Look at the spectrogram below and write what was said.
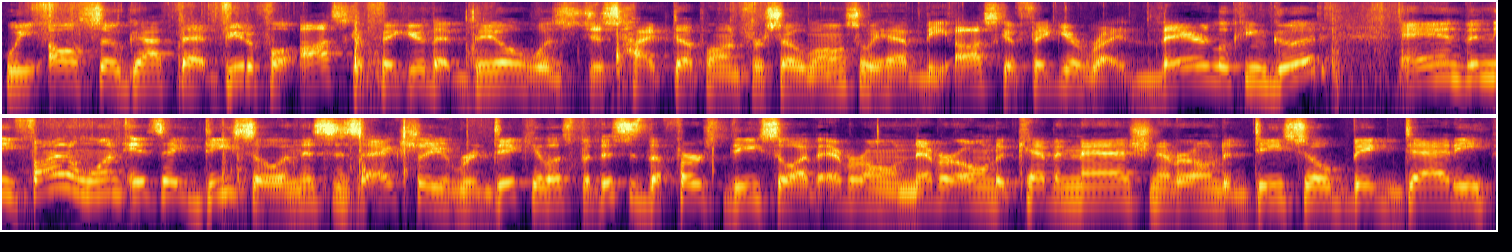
We also got that beautiful Asuka figure that Bill was just hyped up on for so long. So we have the Asuka figure right there looking good. And then the final one is a Diesel. And this is actually ridiculous, but this is the first Diesel I've ever owned. Never owned a Kevin Nash, never owned a Diesel, Big Daddy.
